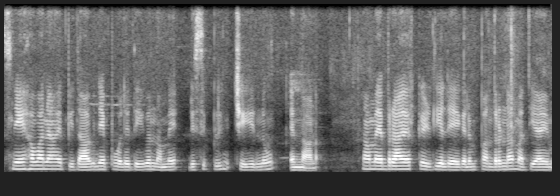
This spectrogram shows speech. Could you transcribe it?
സ്നേഹവാനായ പിതാവിനെ പോലെ ദൈവം നമ്മെ ഡിസിപ്ലിൻ ചെയ്യുന്നു എന്നാണ്. നാം എബ്രായർക്ക് എഴുതിയ ലേഖനം പന്ത്രണ്ടാം അധ്യായം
